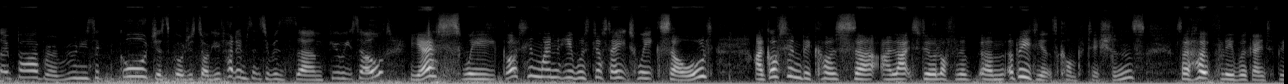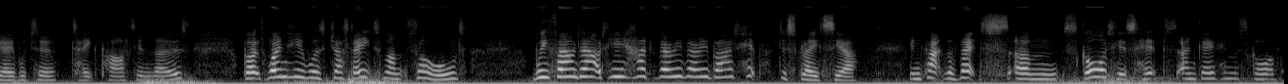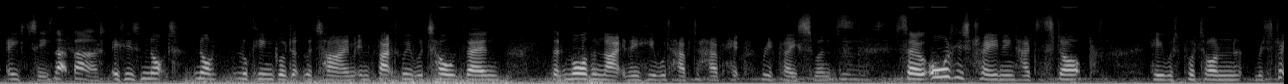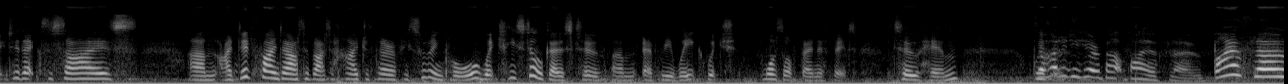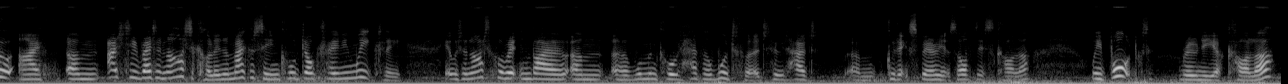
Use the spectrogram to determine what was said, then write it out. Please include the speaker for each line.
Speaker 1: So Barbara, Rooney's a gorgeous, gorgeous dog. You've had him since he was um, a few weeks old?
Speaker 2: Yes, we got him when he was just eight weeks old. I got him because uh, I like to do a lot of um, obedience competitions, so hopefully we're going to be able to take part in those. But when he was just eight months old, we found out he had very, very bad hip dysplasia. In fact, the vets um, scored his hips and gave him a score of 80.
Speaker 1: Is that bad?
Speaker 2: It is not, not looking good at the time. In fact, we were told then that more than likely he would have to have hip replacements. So all his training had to stop. He was put on restricted exercise. Um, I did find out about a hydrotherapy swimming pool, which he still goes to um, every week, which was of benefit to him.
Speaker 1: So how did you hear about Bioflow?
Speaker 2: Bioflow, I um, actually read an article in a magazine called Dog Training Weekly. It was an article written by a, um, a woman called Heather Woodford who'd had um, good experience of this collar. We bought Rooney a collar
